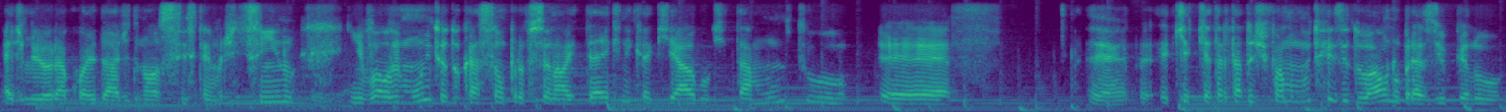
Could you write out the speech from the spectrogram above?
é de melhorar a qualidade do nosso sistema de ensino. Envolve muito educação profissional e técnica, que é algo que está muito é, é, que, que, é tratado de forma muito residual no Brasil pelo,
